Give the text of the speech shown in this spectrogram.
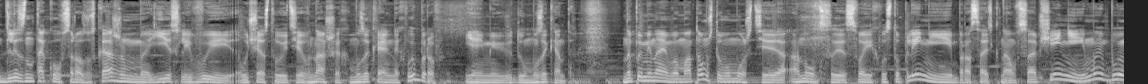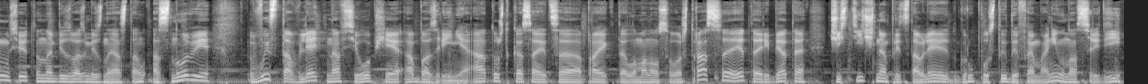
Для знатоков сразу скажем, если вы участвуете в наших музыкальных выборах, я имею в виду музыкантов, напоминаем вам о том, что вы можете анонсы своих выступлений бросать к нам в сообщения, и мы будем все это на безвозмездной основе выставлять на всеобщее обозрение. А то, что касается проекта Ломоносова Штрассе, это ребята частично представляют группу Стыд ФМ. Они у нас среди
